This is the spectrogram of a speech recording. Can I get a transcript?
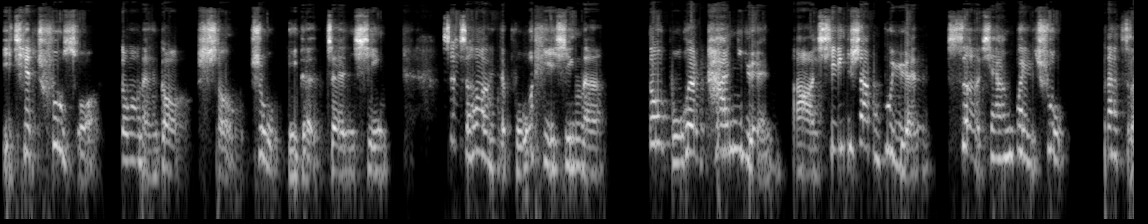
一切处所，都能够守住你的真心。这时候，你的菩提心呢，都不会攀缘啊，心上不缘色香味触，那怎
